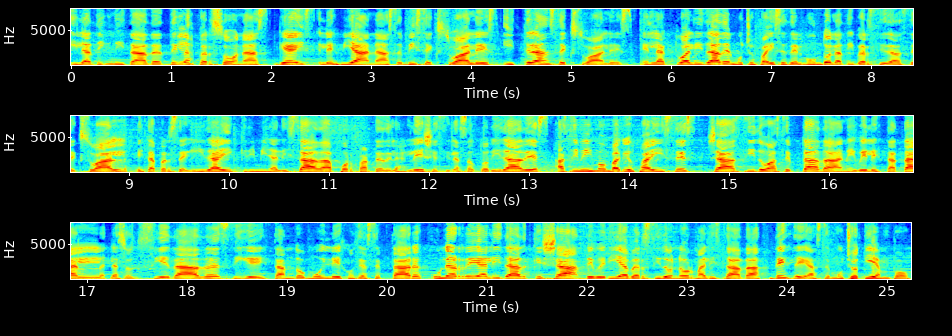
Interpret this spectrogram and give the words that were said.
y la dignidad de las personas gays, lesbianas, bisexuales y transexuales. En la actualidad, en muchos países del mundo, la diversidad sexual está perseguida y criminalizada por parte de las leyes y las autoridades. Asimismo, en varios países ya ha sido aceptada a nivel estatal la sociedad sigue estando muy lejos de aceptar una realidad que ya debería haber sido normalizada desde hace mucho tiempo.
